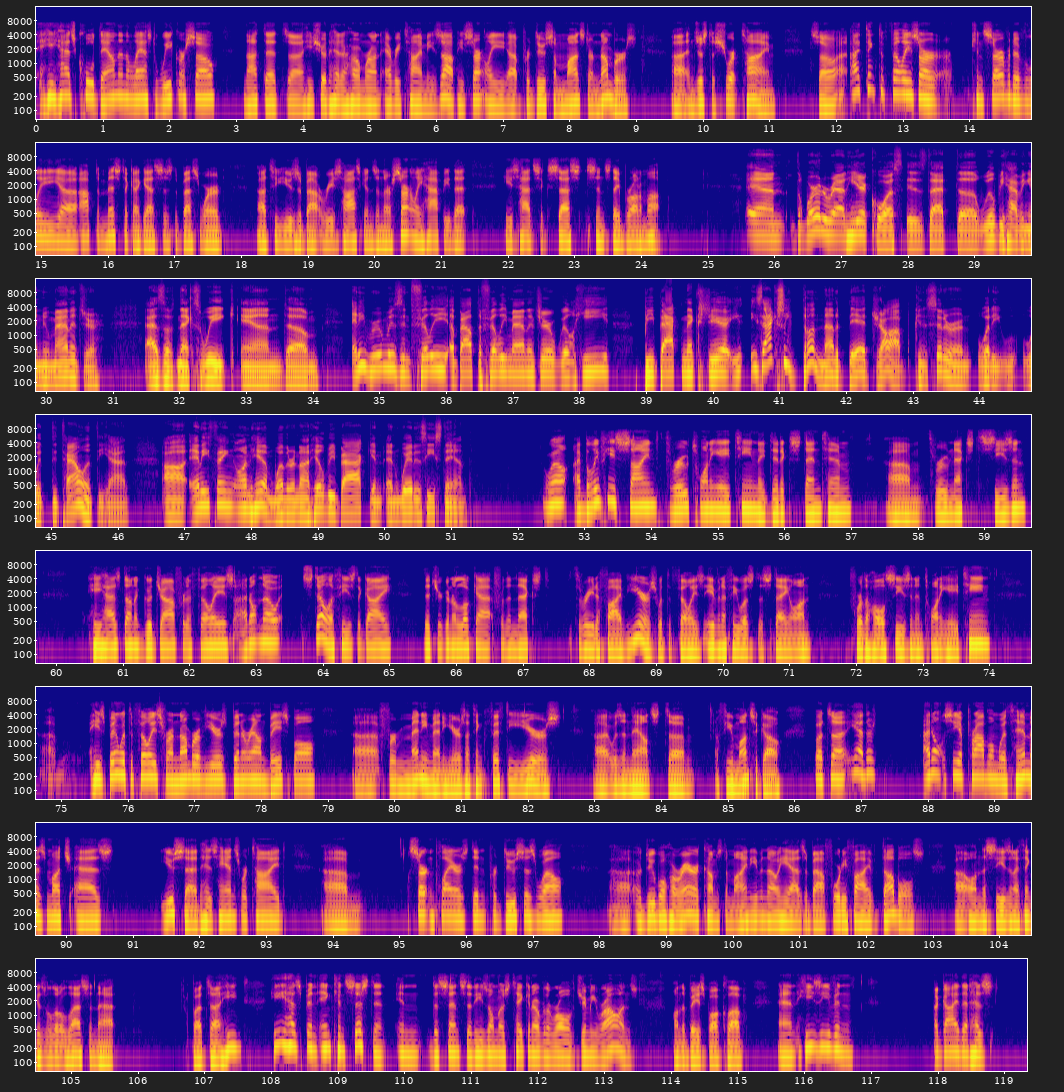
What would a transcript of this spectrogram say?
he has cooled down in the last week or so. Not that uh, he should hit a home run every time he's up. He certainly uh, produced some monster numbers uh, in just a short time. So I, I think the Phillies are conservatively uh, optimistic, I guess, is the best word uh, to use about Rhys Hoskins, and they're certainly happy that he's had success since they brought him up. And the word around here, of course, is that uh, we'll be having a new manager as of next week. And um, any rumors in Philly about the Philly manager? Will he be back next year. He, he's actually done not a bad job considering what he with the talent he had. Uh, anything on him, whether or not he'll be back, and and where does he stand? Well, I believe he's signed through 2018. They did extend him um, through next season. He has done a good job for the Phillies. I don't know still if he's the guy that you're going to look at for the next three to five years with the Phillies, even if he was to stay on for the whole season in 2018. Um, he's been with the Phillies for a number of years, been around baseball uh, for many, many years. I think 50 years. Uh, it was announced um, a few months ago. But uh, yeah, there's. I don't see a problem with him as much as you said. His hands were tied. Um, certain players didn't produce as well. Uh, Odubel Herrera comes to mind, even though he has about 45 doubles uh, on the season. I think is a little less than that, but uh, he he has been inconsistent in the sense that he's almost taken over the role of Jimmy Rollins on the baseball club, and he's even a guy that has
